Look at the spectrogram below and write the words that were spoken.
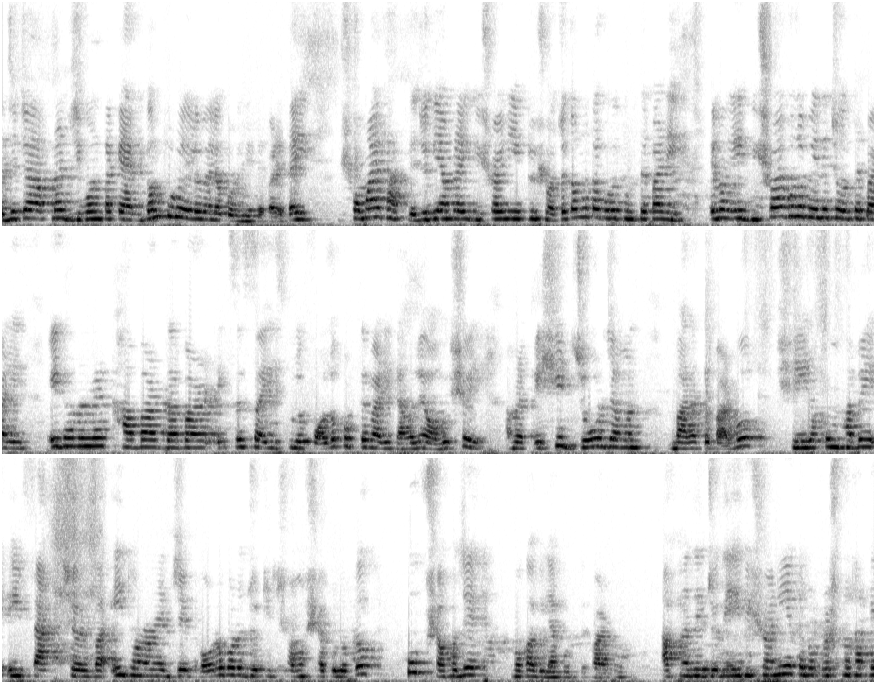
যেটা আপনার জীবনটাকে একদম পুরো এলোমেলো করে দিতে পারে। তাই সময় থাকতে যদি আমরা এই বিষয় নিয়ে একটু সচেতনতা গড়ে তুলতে পারি এবং এই বিষয়গুলো মেনে চলতে পারি এই ধরনের খাবার দাবার এক্সারসাইজগুলো ফলো করতে পারি তাহলে অবশ্যই আমরা পেশির জোর যেমন বাড়াতে পারব সেই রকম ভাবে এই ফ্র্যাকচার বা এই ধরনের যে বড় বড় জটিল সমস্যাগুলোকেও খুব সহজে মোকাবিলা করতে পারব। আপনাদের যদি এই বিষয় নিয়ে কোনো প্রশ্ন থাকে,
